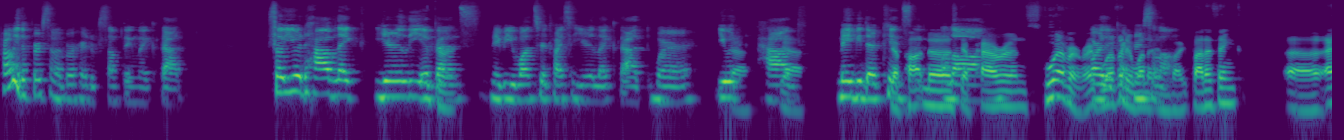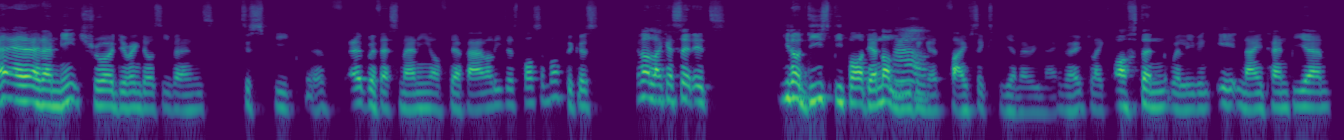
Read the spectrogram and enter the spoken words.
probably the first time I've ever heard of something like that. So you would have like yearly events, sure. maybe once or twice a year like that, where you would yeah, have yeah. Maybe their kids, their partners, along, their parents, whoever, right? Whoever they want to invite. But I think, uh, and, and I made sure during those events to speak with, with as many of their families as possible because, you know, like I said, it's, you know, these people, they're not wow. leaving at 5, 6 p.m. every night, right? Like often we're leaving 8, 9, 10 p.m.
